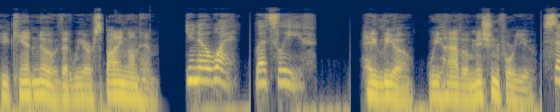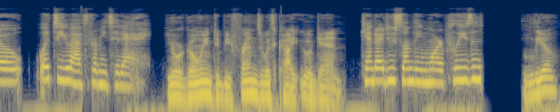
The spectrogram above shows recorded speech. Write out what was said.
He can't know that we are spying on him. You know what, let's leave. Hey Leo, we have a mission for you. So, what do you have for me today? You're going to be friends with Caillou again. Can't I do something more pleasing? Leo?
